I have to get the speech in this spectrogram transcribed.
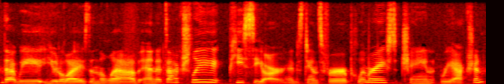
that we utilize in the lab, and it's actually PCR. It stands for polymerase chain reaction.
